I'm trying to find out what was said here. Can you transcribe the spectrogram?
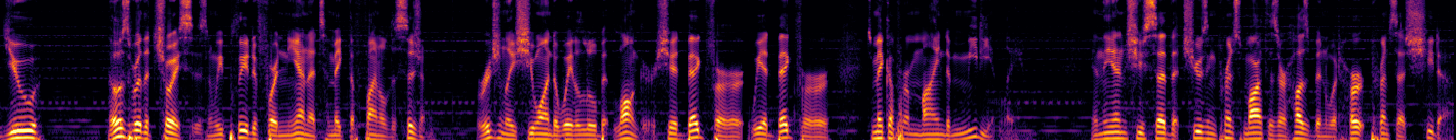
You... Those were the choices, and we pleaded for Nienna to make the final decision. Originally, she wanted to wait a little bit longer. She had begged for her, we had begged for her to make up her mind immediately. In the end, she said that choosing Prince Marth as her husband would hurt Princess Sheeta,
